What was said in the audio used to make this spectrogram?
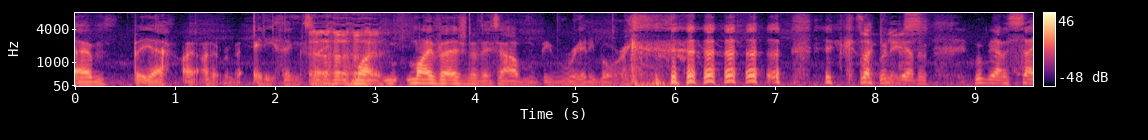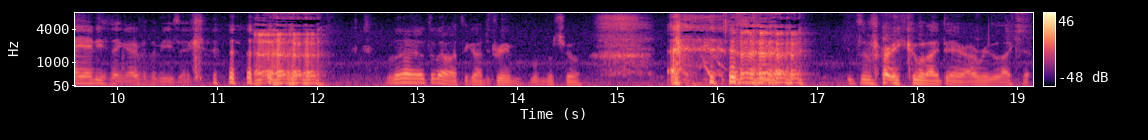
Um, but yeah, I, I don't remember anything. So my my version of this album would be really boring because I Oh, wouldn't be, able to, wouldn't be able to say anything over the music. no, I don't know. I think I had a dream. I'm not sure. It's a very cool idea. I really like it.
